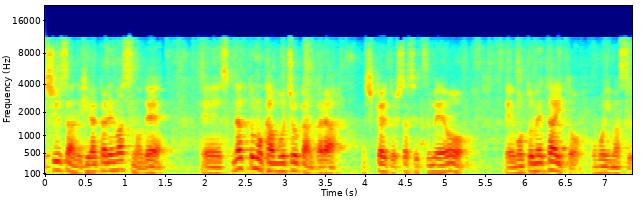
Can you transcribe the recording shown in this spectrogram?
衆参で開かれますので、えー、少なくとも官房長官からしっかりとした説明を求めたいと思います。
